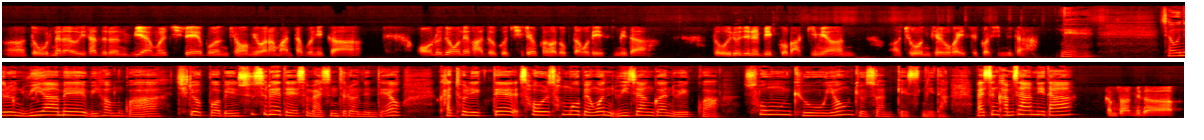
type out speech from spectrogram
어, 또 우리나라 의사들은 위암을 치료해 본 경험이 워낙 많다 보니까 어느 병원에 가도 그 치료 효과가 높다고 되어 있습니다. 또 의료진을 믿고 맡기면 어, 좋은 결과가 있을 것입니다. 네. 자, 오늘은 위암의 위험과 치료법인 수술에 대해서 말씀드렸는데요. 가톨릭대 서울 성모병원 위장관 외과 송교영 교수와 함께 했습니다. 말씀 감사합니다. 감사합니다.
